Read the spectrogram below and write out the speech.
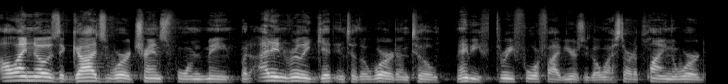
all I know is that God's word transformed me, but I didn't really get into the word until maybe three, four, five years ago when I started applying the word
